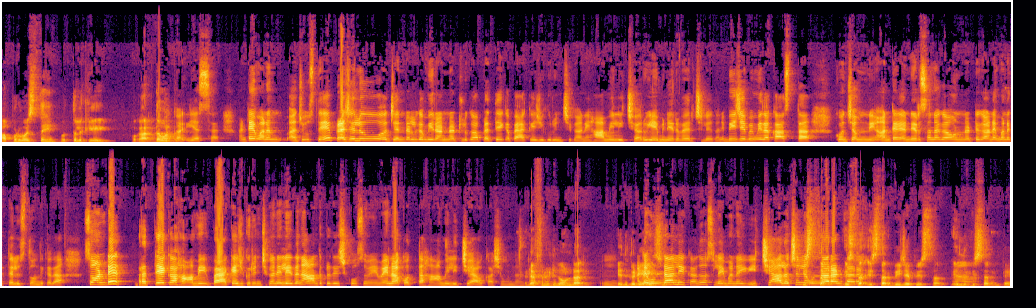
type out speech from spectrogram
అప్పుడు వస్తే ఈ పొత్తులకి ఒక అర్థం ఉంటుంది. ఎస్ సార్ అంటే మనం చూస్తే ప్రజలు జనరల్గా మీరు అన్నట్లుగా ప్రత్యేక ప్యాకేజీ గురించి కానీ హామీలు ఇచ్చారు ఏమి నెరవేర్చలేదని బీజేపీ మీద కాస్త కొంచెం అంటే నిరసనగా ఉన్నట్టుగానే మనకు తెలుస్తోంది కదా. సో అంటే ప్రత్యేక హామీ ప్యాకేజ్ గురించి కానీ లేదని ఆంధ్రప్రదేశ్ కోసం ఏమైనా కొత్త హామీలు ఇచ్చే అవకాశం ఉందంట డెఫినెట్గా ఉండాలి. ఎందుకంటే ఉండాలి కాదు అసలు ఏమైనా ఇచ్చే ఆలోచనలో ఇస్తారు, ఉన్నారంటారా? ఇస్తారు బీజేపీ ఇస్తారు. ఎందుకు ఇస్తారంటే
